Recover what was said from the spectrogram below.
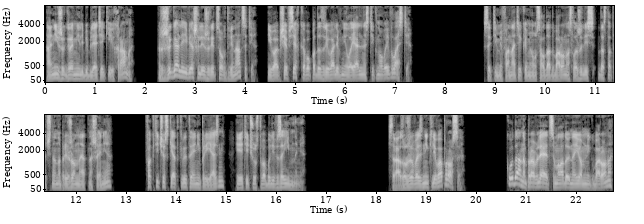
Они же громили библиотеки и храмы, сжигали и вешали жрецов 12 и вообще всех, кого подозревали в нелояльности к новой власти. С этими фанатиками у солдат барона сложились достаточно напряженные отношения, фактически открытая неприязнь, и эти чувства были взаимными. Сразу же возникли вопросы. Куда направляется молодой наемник барона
